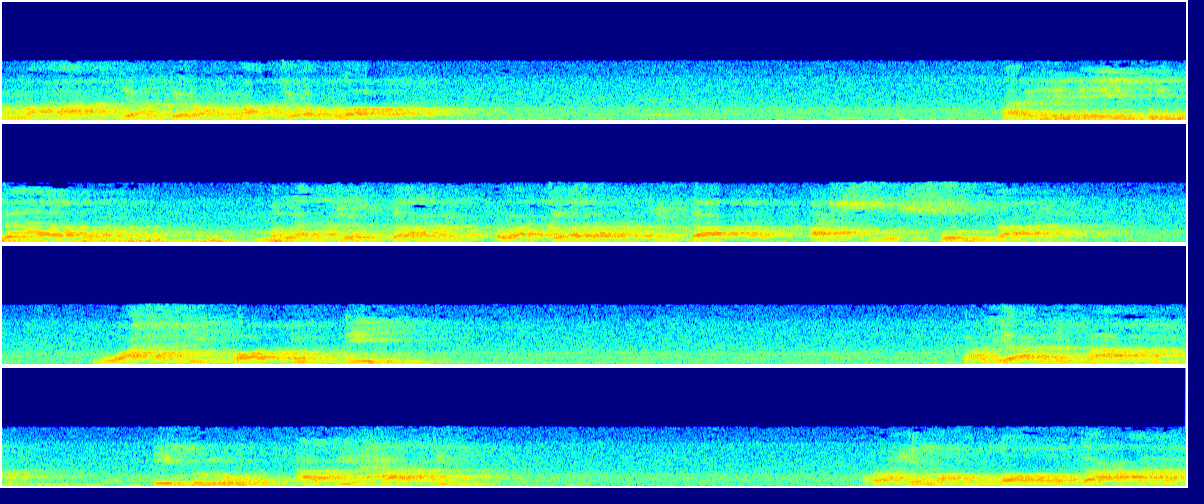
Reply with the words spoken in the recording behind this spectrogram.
ummahat yang dirahmati Allah. Hari ini kita melanjutkan pelajaran kitab Aslus Sunnah Wahtiqaduddin karya Imam Ibnu Abi Hatim. Rahimahullahu taala.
